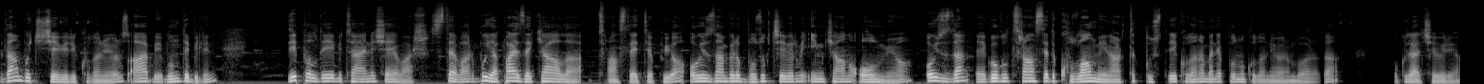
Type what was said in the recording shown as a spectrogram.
Neden bu çeviri kullanıyoruz? Abi bunu da bilin. DeepL diye bir tane şey var. Site var. Bu yapay zekayla translate yapıyor. O yüzden böyle bozuk çevirme imkanı olmuyor. O yüzden e, Google Translate'i kullanmayın artık. Bu siteyi kullanın. Ben hep bunu kullanıyorum bu arada. Çok güzel çeviriyor.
